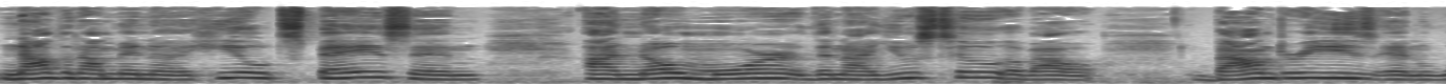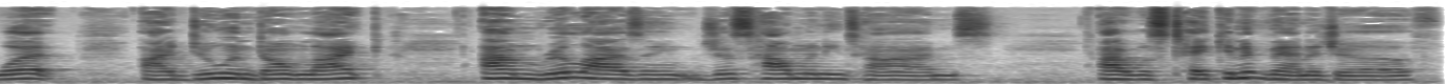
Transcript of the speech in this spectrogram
now that I'm in a healed space and I know more than I used to about boundaries and what I do and don't like, I'm realizing just how many times I was taken advantage of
